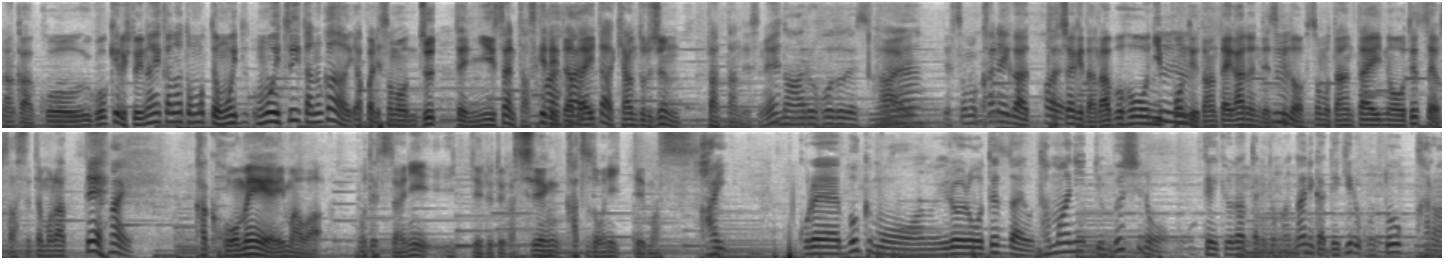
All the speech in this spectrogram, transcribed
なんかこう動ける人いないかなと思って思い思いついたのがやっぱりその10.23に助けていただいたキャントル・ジュンだったんですね。なるほどですね。はい、でその彼が立ち上げたラブホー日本という団体があるんですけど、うん。その団体のお手伝いをさせてもらって、はい各方面へ今はお手伝いに行っているというか支援活動に行っています。はいこれ僕もあのいろいろお手伝いをたまにっていう物資の提供だったりとか何かできることからっ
